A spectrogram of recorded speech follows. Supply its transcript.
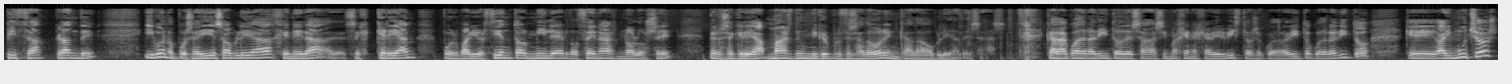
pizza grande, y bueno, pues ahí esa oblea genera, se crean pues varios cientos, miles, docenas, no lo sé, pero se crea más de un microprocesador en cada oblea de esas. Cada cuadradito de esas imágenes que habéis visto, ese cuadradito, cuadradito, que hay muchos,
